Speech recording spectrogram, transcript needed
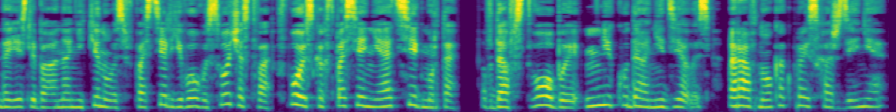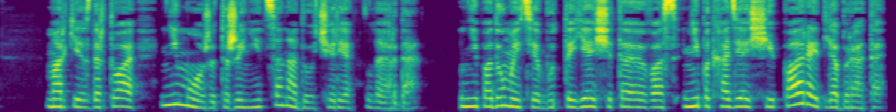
Да если бы она не кинулась в постель его высочества в поисках спасения от Сигмурта, Вдовство бы никуда не делось, равно как происхождение. Маркиз Д'Артуа не может жениться на дочери Лерда. «Не подумайте, будто я считаю вас неподходящей парой для брата»,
